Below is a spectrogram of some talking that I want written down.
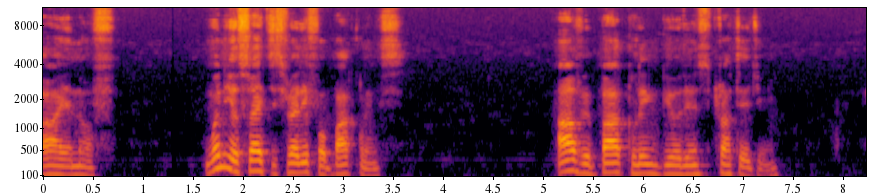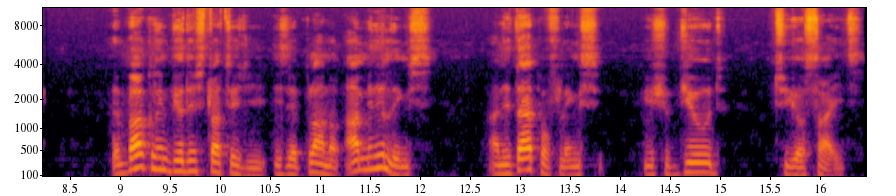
are enough. When your site is ready for backlinks, have a backlink building strategy. A backlink building strategy is a plan of how many links and the type of links you should build to your site.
